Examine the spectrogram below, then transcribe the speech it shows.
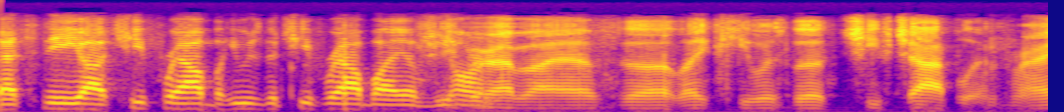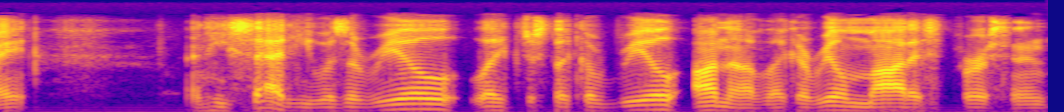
That's the uh, chief rabbi. He was the chief rabbi of the chief army. rabbi of the like he was the chief chaplain, right? And he said he was a real like just like a real anav, like a real modest person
